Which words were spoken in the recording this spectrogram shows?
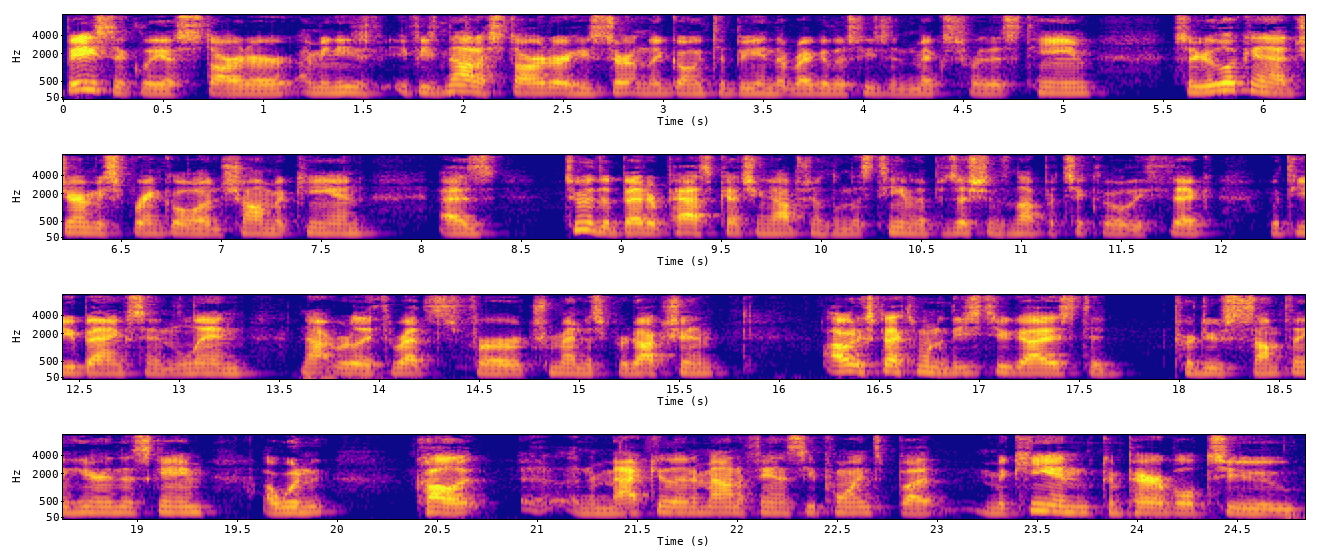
basically a starter. I mean, he's, if he's not a starter, he's certainly going to be in the regular season mix for this team. So you're looking at Jeremy Sprinkle and Sean McKeon as two of the better pass catching options on this team. The position's not particularly thick, with Eubanks and Lynn not really threats for tremendous production. I would expect one of these two guys to produce something here in this game. I wouldn't call it uh, an immaculate amount of fantasy points, but McKeon, comparable to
